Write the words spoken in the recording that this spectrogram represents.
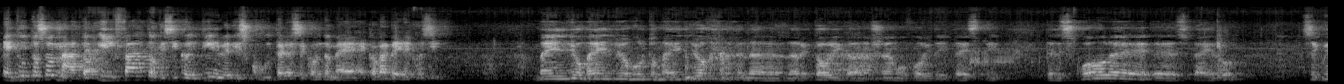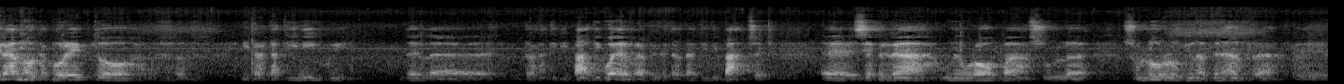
e tutto sommato il fatto che si continui a discutere, secondo me, ecco, va bene così. Meglio, meglio, molto meglio, la, la retorica la lasciamo fuori dai testi delle scuole, eh, spero, seguiranno a Caporetto eh, i trattati iniqui, del, eh, trattati di, pa- di guerra più che trattati di pace, eh, si aprirà un'Europa sul, sull'orlo di una ben altra eh,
